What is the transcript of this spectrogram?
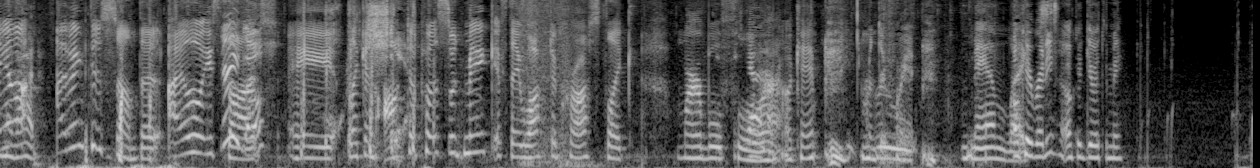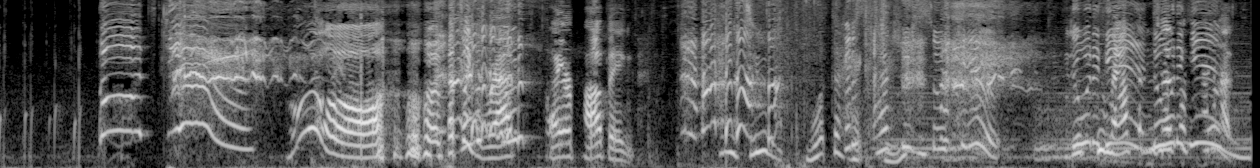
I, my uh, I think this sound that I always There thought a like an octopus would make if they walked across like marble floor. Yeah. Okay, I'm gonna do it for you. Man legs. Okay, ready? Okay, give it to me. Oh, it's cute! Oh, that's like rat fire popping. How do you do that? What the That heck? is dude? actually so cute. Do it again. Do it again.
